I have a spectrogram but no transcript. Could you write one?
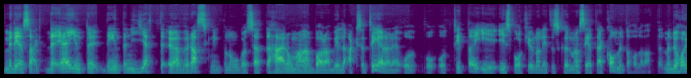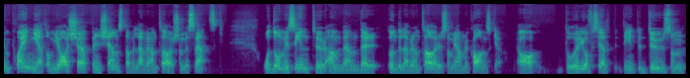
med det sagt, det är inte, det är inte en jätteöverraskning på något sätt. Det här om man bara ville acceptera det och, och, och titta i, i spåkulan lite så kunde man se att det här kommer inte att hålla vatten. Men du har ju en poäng i att om jag köper en tjänst av en leverantör som är svensk och de i sin tur använder underleverantörer som är amerikanska, ja, då är det officiellt, det är inte du som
